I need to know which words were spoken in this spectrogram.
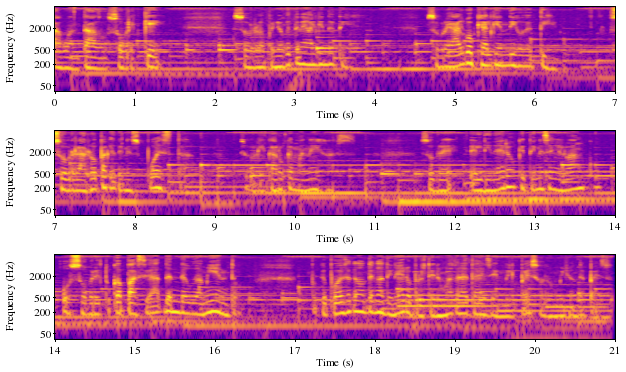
aguantado? ¿Sobre qué? ¿Sobre la opinión que tiene alguien de ti? ¿Sobre algo que alguien dijo de ti? ¿Sobre la ropa que tienes puesta? ¿Sobre el carro que manejas? ¿Sobre el dinero que tienes en el banco? ¿O sobre tu capacidad de endeudamiento? Porque puede ser que no tengas dinero, pero tienes una tarjeta de 100 mil pesos, de un millón de pesos.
